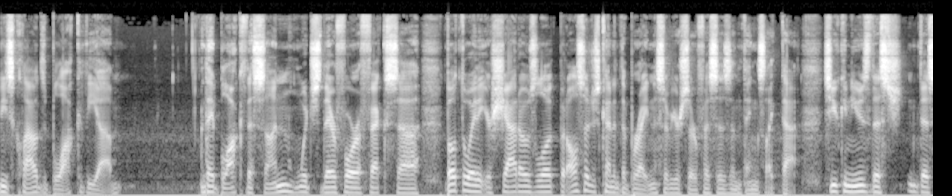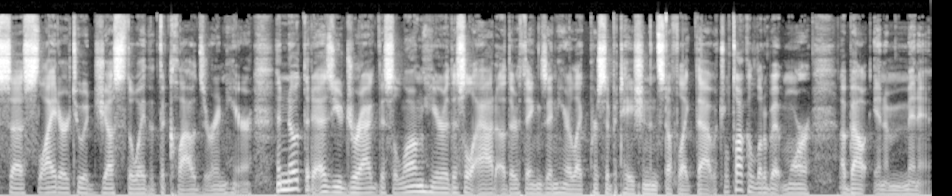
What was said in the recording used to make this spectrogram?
these clouds block the uh, they block the sun, which therefore affects uh, both the way that your shadows look, but also just kind of the brightness of your surfaces and things like that. So you can use this this uh, slider to adjust the way that the clouds are in here. And note that as you drag this along here, this will add other things in here like precipitation and stuff like that, which we'll talk a little bit more about in a minute.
